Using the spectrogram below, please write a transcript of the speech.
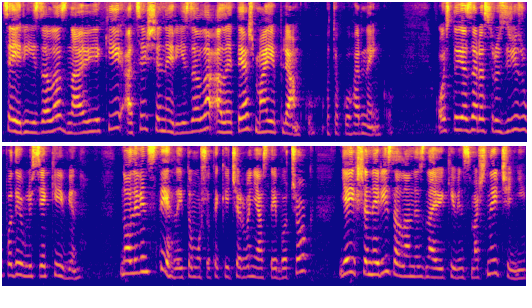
Цей різала, знаю який, а цей ще не різала, але теж має плямку, отаку гарненьку. Ось то я зараз розріжу, подивлюсь, який він. Ну, але він стиглий, тому що такий червонястий бочок. Я їх ще не різала, не знаю, який він смачний чи ні.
